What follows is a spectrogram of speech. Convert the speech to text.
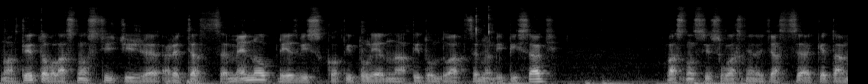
No a tieto vlastnosti, čiže reťazce meno, priezvisko, titul 1 a titul 2 chceme vypísať. Vlastnosti sú vlastne reťazce, aj keď tam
